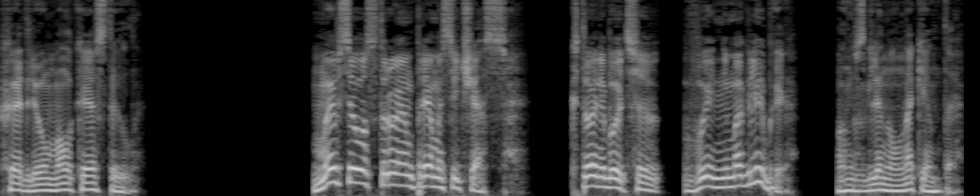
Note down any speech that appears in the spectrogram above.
Хедли умолк и остыл. «Мы все устроим прямо сейчас. Кто-нибудь... Вы не могли бы...» Он взглянул на Кента.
